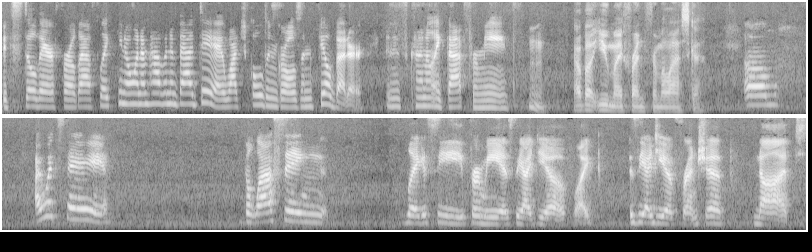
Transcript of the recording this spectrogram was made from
it's still there for a laugh. Like, you know, when I'm having a bad day, I watch Golden Girls and feel better. And it's kind of like that for me. How about you, my friend from Alaska? Um, I would say the lasting legacy for me is the idea of like is the idea of friendship, not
